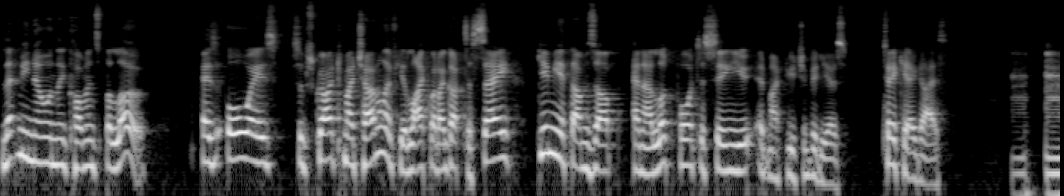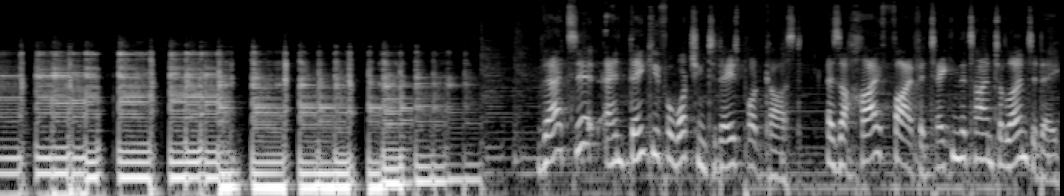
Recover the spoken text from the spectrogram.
Let me know in the comments below. As always, subscribe to my channel if you like what I got to say. Give me a thumbs up, and I look forward to seeing you at my future videos. Take care, guys. That's it, and thank you for watching today's podcast. As a high five for taking the time to learn today,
